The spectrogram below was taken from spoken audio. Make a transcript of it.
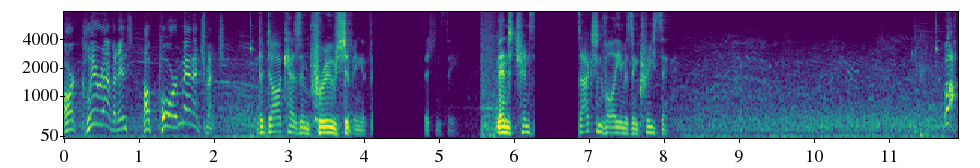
are clear evidence of poor management. The dock has improved shipping efficiency, and transaction volume is increasing. Ah,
